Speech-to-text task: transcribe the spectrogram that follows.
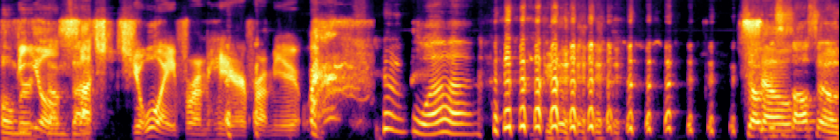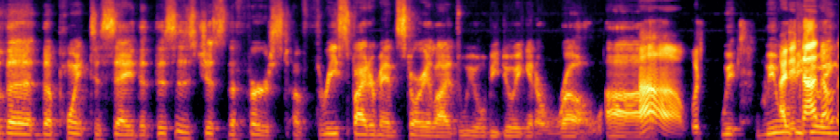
Homer feel thumbs up. such joy from here from you. what? So, this is also the the point to say that this is just the first of three Spider-Man storylines we will be doing in a row. Uh, oh, would- we we will be doing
